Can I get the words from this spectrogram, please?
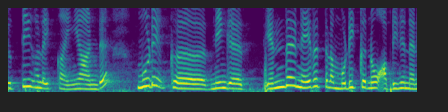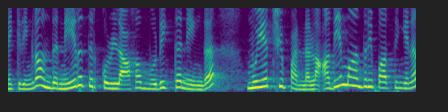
யுத்திகளை கையாண்டு முடி நீங்கள் எந்த நேரத்தில் முடிக்கணும் அப்படின்னு நினைக்கிறீங்களோ அந்த நேரத்திற்குள்ளாக முடிக்க நீங்கள் முயற்சி பண்ணலாம். அதே மாதிரி பார்த்தீங்கன்னா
